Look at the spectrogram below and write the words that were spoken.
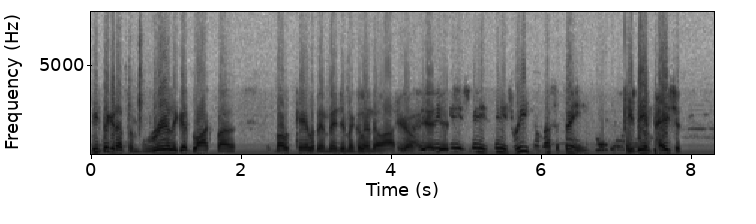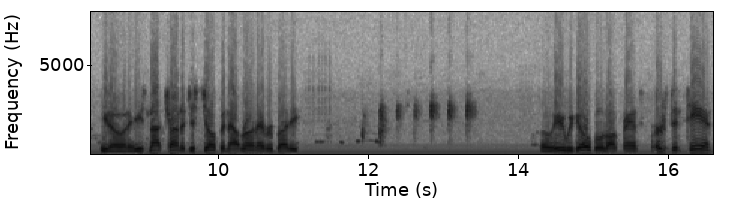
He's picking up some really good blocks by both Caleb and Benjamin Galindo out here on the Yeah, edge. and, he's, he's, he's reading them. That's the thing. He's being patient, you know, and he's not trying to just jump and outrun everybody. So here we go, Bulldog fans. First and 10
